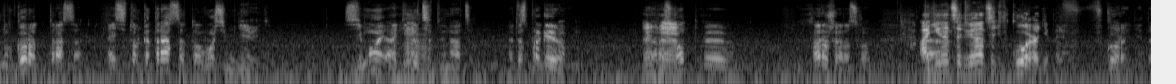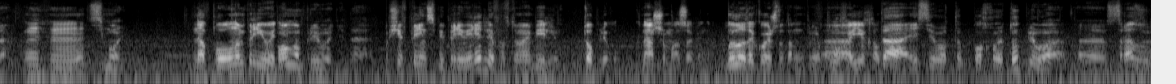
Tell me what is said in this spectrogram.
Ну, город трасса. А если только трасса, то 8-9. Зимой 11-12. Это с прогревами. Расход э, хороший расход. 11-12 в городе прямо. В городе, да. Мгм. Зимой. На полном На приводе. полном приводе, да. Вообще, в принципе, привередлив автомобиль топливу, к нашему особенно. Было такое, что там, например, плохо Э, ехал? Да, если вот плохое топливо, э, сразу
